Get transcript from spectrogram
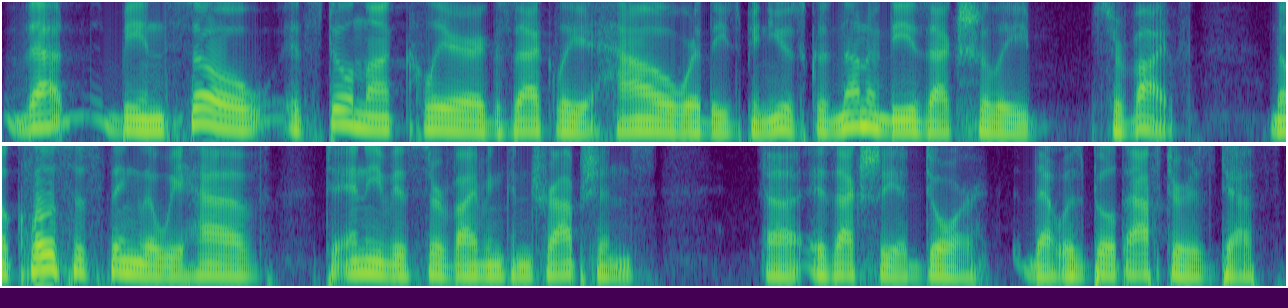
That being so, it's still not clear exactly how were these being used because none of these actually survive. The closest thing that we have to any of his surviving contraptions uh, is actually a door that was built after his death,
